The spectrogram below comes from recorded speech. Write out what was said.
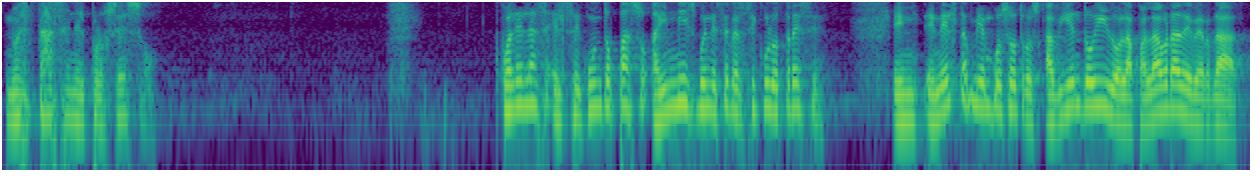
No estás en el proceso. ¿Cuál es el segundo paso? Ahí mismo en ese versículo 13. En, él también vosotros, habiendo oído la palabra de verdad,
